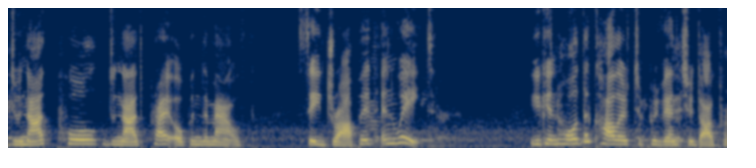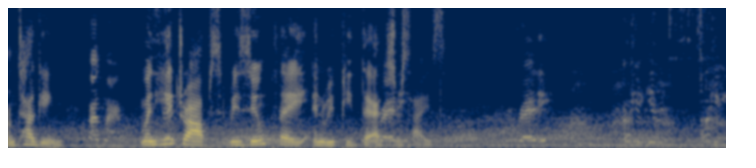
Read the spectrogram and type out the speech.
Do not pull, do not pry open the mouth. Say drop it and wait. You can hold the collar to prevent your dog from tugging. When he drops, resume play and repeat the exercise. Ready? Okay, it. Okay.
